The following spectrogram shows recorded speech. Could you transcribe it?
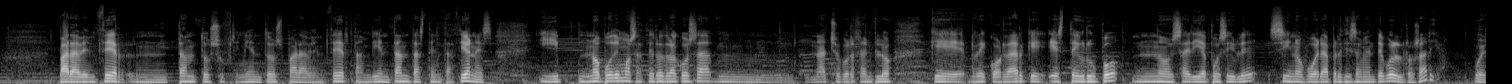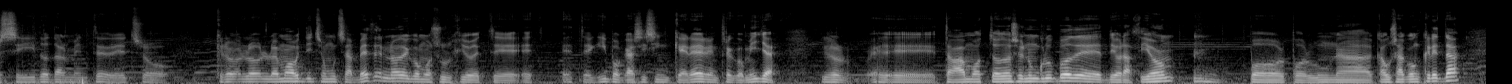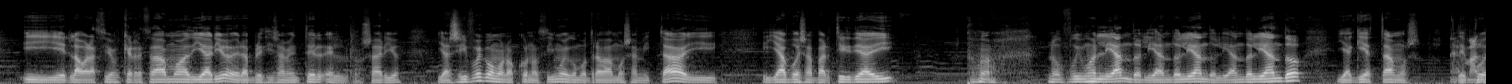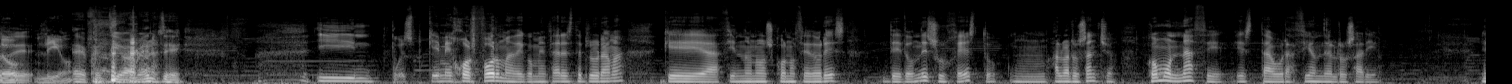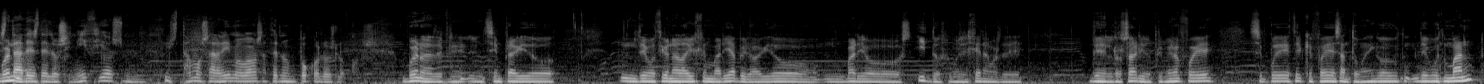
para vencer mm, tantos sufrimientos, para vencer también tantas tentaciones. Y no podemos hacer otra cosa, mm, Nacho, por ejemplo, que recordar que este grupo no sería posible si no fuera precisamente por el Rosario. Pues sí, totalmente. De hecho, creo lo, lo hemos dicho muchas veces, ¿no? De cómo surgió este, este equipo, casi sin querer, entre comillas. Eh, estábamos todos en un grupo de, de oración por, por una causa concreta y la oración que rezábamos a diario era precisamente el, el rosario. Y así fue como nos conocimos y como trabamos amistad. Y, y ya pues a partir de ahí pues, nos fuimos liando, liando, liando, liando, liando y aquí estamos. Armando después de lío. Efectivamente. Y pues qué mejor forma de comenzar este programa que haciéndonos conocedores de dónde surge esto. Mm, Álvaro Sancho, ¿cómo nace esta oración del rosario? ¿Está Bueno. desde los inicios? Mm, Estamos ahora mismo, vamos a hacernos un poco los locos. Bueno, desde siempre ha habido devoción a la Virgen María, pero ha habido varios hitos, como si dijéramos, de, del Rosario. El primero fue, se puede decir que fue de Santo Domingo de Guzmán,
